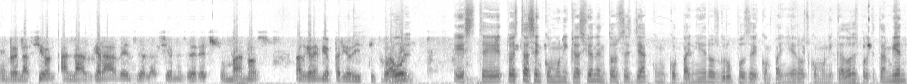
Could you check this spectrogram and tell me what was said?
en relación a las graves violaciones de derechos humanos al gremio periodístico. Raúl, este, tú estás en comunicación entonces ya con compañeros, grupos de compañeros comunicadores, porque también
